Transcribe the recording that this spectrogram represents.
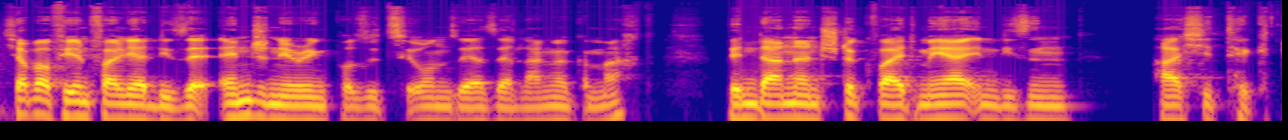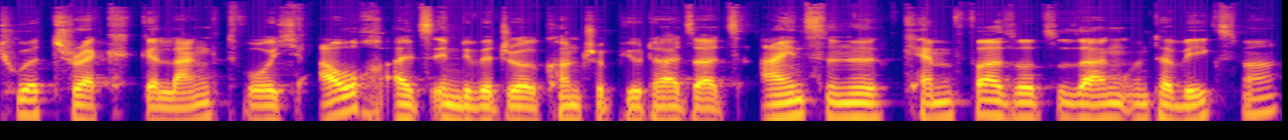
Ich habe auf jeden Fall ja diese Engineering-Position sehr, sehr lange gemacht. Bin dann ein Stück weit mehr in diesen Architektur-Track gelangt, wo ich auch als Individual Contributor, also als einzelne Kämpfer sozusagen unterwegs war.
